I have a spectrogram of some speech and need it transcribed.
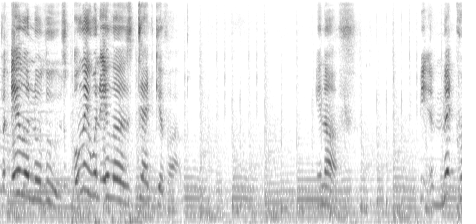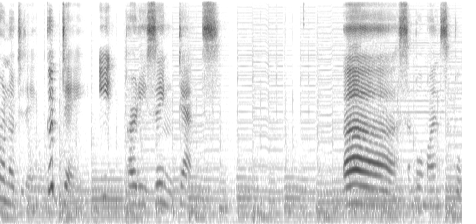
But Ayla no lose. Only when Ayla is dead give up. Enough. Me met Chrono today. Good day. Eat, party, sing, dance. Ah, simple minds, simple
